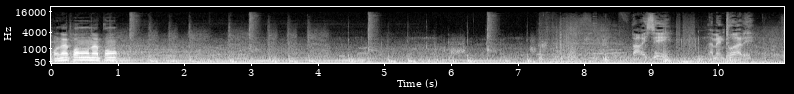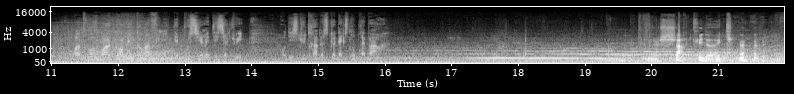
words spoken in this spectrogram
On apprend, on apprend. Ici. Amène-toi, allez. Retrouve-moi quand Vic aura fini de dépoussiérer tes circuits. On discutera de ce que Dex nous prépare. Le charcudoc.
